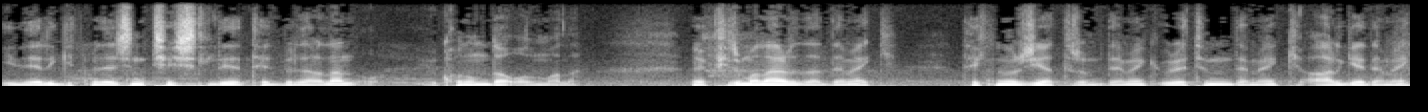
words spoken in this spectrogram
ileri gitmeleri için çeşitli tedbirler alan konumda olmalı. Ve firmalar da demek teknoloji yatırım demek, üretim demek, ARGE demek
